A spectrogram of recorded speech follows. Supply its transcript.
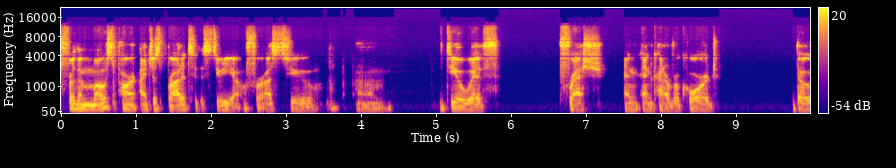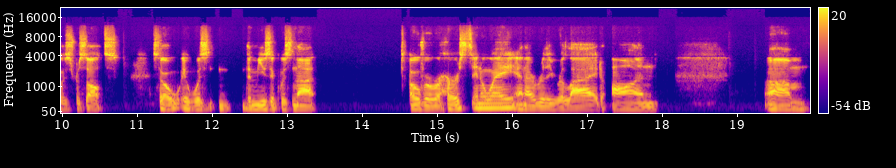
for the most part, I just brought it to the studio for us to um, deal with fresh and, and kind of record those results. So it was the music was not over rehearsed in a way and i really relied on um,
